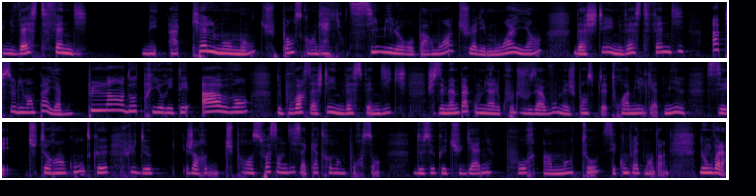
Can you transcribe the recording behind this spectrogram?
une veste Fendi Mais à quel moment tu penses qu'en gagnant 6 000 euros par mois, tu as les moyens d'acheter une veste Fendi? Absolument pas. Il y a plein d'autres priorités avant de pouvoir s'acheter une veste Fendi. je ne sais même pas combien elle coûte, je vous avoue, mais je pense peut-être 3 000, 4 000. C'est, tu te rends compte que plus de genre tu prends 70 à 80% de ce que tu gagnes pour un manteau, c'est complètement dingue. Donc voilà,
